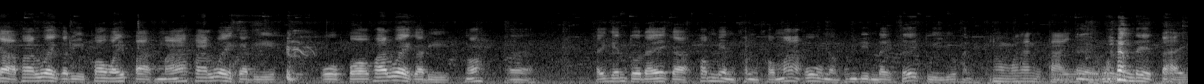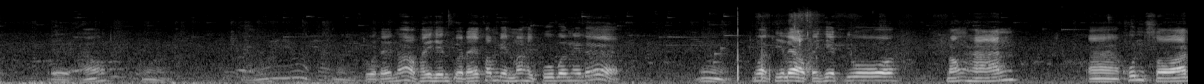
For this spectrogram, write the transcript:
กล้าผ้ารวยก็ดีพ่อไว้ปากหมาผ้ารวยก็ดี โอปอผ้ารวยก็ดีเนาะเออใครเห็นตัวใดก็คอมเมนต์คันเขามาโอ้นั่นเพันดินได้เซ้ยตุยอยู่หันน้องว่าท่านจะตายเออวันได้ตายเออเอาอืมเอาอืมตัวใดเนาะใครเห็นตัวใดคอมเมนต์มาให้ปูเบิ่งในอยเด้อ อืมงวดที่แล้วไปเฮ็ดอยู่หนองหานอ่าคุณสอน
